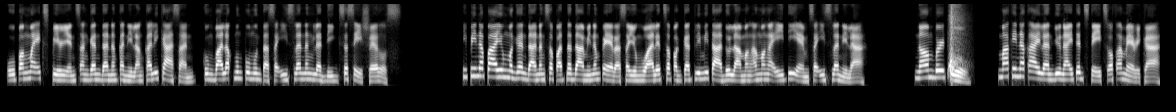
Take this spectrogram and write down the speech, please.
upang ma-experience ang ganda ng kanilang kalikasan, kung balak mong pumunta sa isla ng Ladig sa Seychelles. Ipinapayong maghanda ng sapat na dami ng pera sa iyong wallet sapagkat limitado lamang ang mga ATM sa isla nila. Number 2. Mackinac Island, United States of America.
